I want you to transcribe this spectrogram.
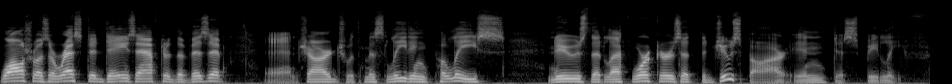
Walsh was arrested days after the visit and charged with misleading police news that left workers at the juice bar in disbelief.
